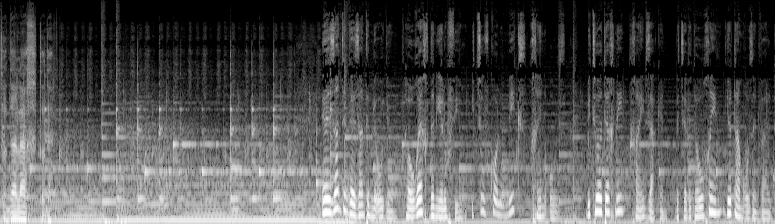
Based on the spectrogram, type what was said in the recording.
תודה לך, תודה. האזנתם והאזנתם לאודיו, העורך דניאל אופיר, עיצוב קול ומיקס חן עוז, ביצוע טכני חיים זקן, בצוות האורחים יותם רוזנבלד.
